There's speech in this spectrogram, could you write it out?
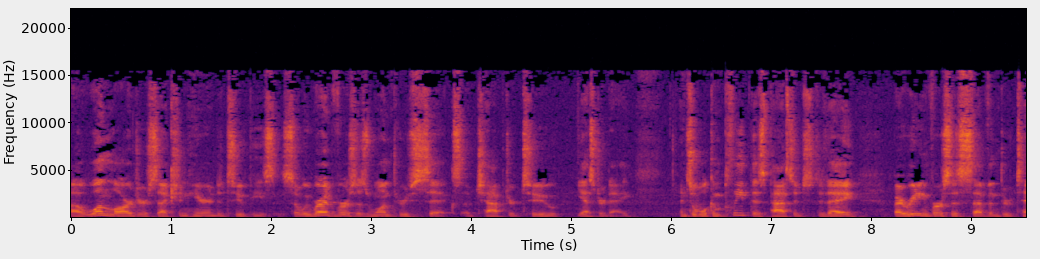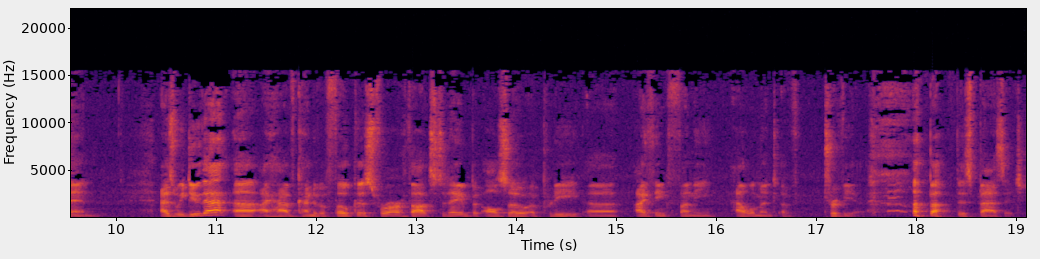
uh, one larger section here into two pieces. So we read verses 1 through 6 of chapter 2 yesterday, and so we'll complete this passage today by reading verses 7 through 10. As we do that, uh, I have kind of a focus for our thoughts today, but also a pretty, uh, I think, funny element of trivia about this passage.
